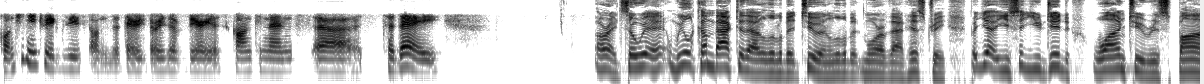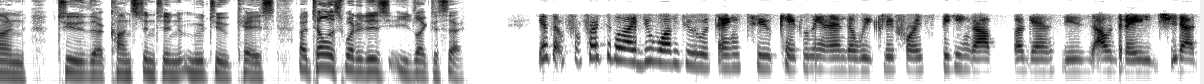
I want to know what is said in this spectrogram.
continue to exist on the territories of various continents uh, today. All right, so we'll come back to that a little bit too, and a little bit more of that history. But yeah, you said you did want to respond to the Constantin Mutu case. Uh, tell us what it is you'd like to say. Yes, first of all, I do want to thank to Caitlin and the Weekly for speaking up against this outrage that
